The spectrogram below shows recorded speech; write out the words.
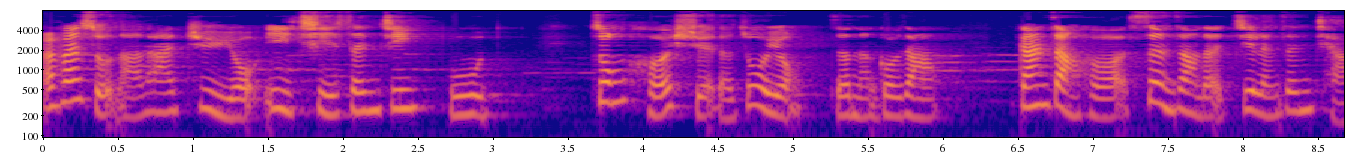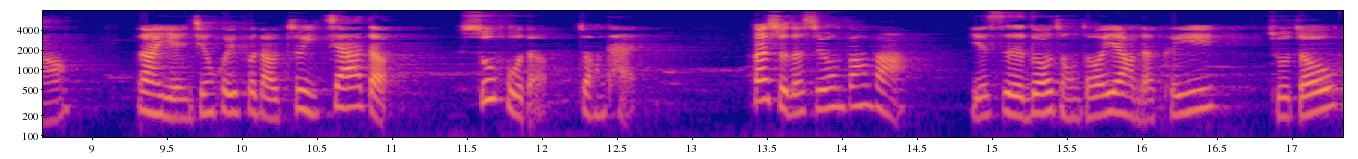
而番薯呢，它具有益气生津、补中和血的作用，则能够让肝脏和肾脏的机能增强，让眼睛恢复到最佳的舒服的状态。番薯的使用方法。也是多种多样的，可以煮粥，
